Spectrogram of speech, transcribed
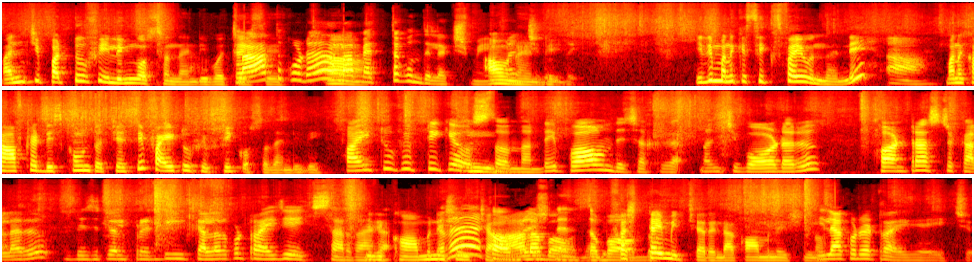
మంచి పట్టు ఫీలింగ్ వస్తుందండి క్లాత్ కూడా అలా. మెత్తగా ఉంది లక్ష్మి. అవునండి. ఇది మనకి సిక్స్ ఫైవ్ ఉందండి. మనకి ఆఫ్టర్ డిస్కౌంట్ వచ్చేసి ఫైవ్ టు ఫిఫ్టీకి వస్తుందండి ఇది. ఫైవ్ టు ఫిఫ్టీకే వస్తుందండి. బాగుంది చక్కగా. మంచి border contrast colour digital print ఈ కలర్ కూడా ట్రై చేయొచ్చు ఇది సరదాగా కాంబినేషన్? చాలా బాగుంది. ఫస్ట్ టైం ఇచ్చారండి ఆ కాంబినేషన్ ఇలా కూడా ట్రై చేయొచ్చు.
